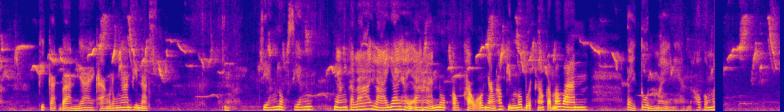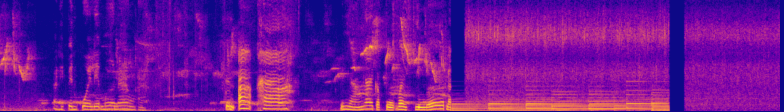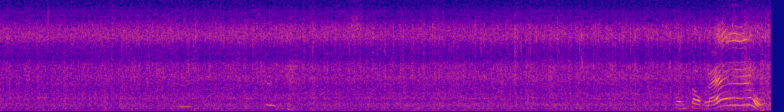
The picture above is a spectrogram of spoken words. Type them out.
พิกัดบ้านยายขังโรงงานวินัสเสียงนกเสียงหยังกระล่ายหลายย่ายให้อาหารนกเอาเขาเอาหยังเขากินบ่เบิดเขากับมาวานแต่ต้นใหม่เนี่ยเขาก็มาอันนี้เป็นกล้วยเลมเมอร์นั่งค่ะ เป็นอาคา เป็นหยังย่ายกับปลูกไว้กินเบิดละ ตกแล้ว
